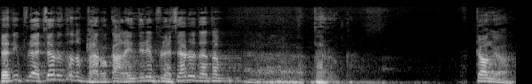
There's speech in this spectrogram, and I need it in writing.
Jadi belajar tetap barokah, intinya belajar tetap barokah. Dong ya.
